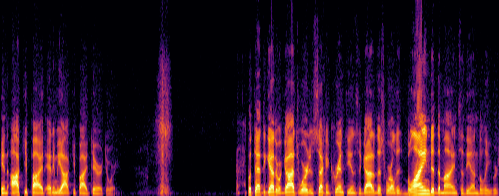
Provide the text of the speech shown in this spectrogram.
in occupied, enemy occupied territory. Put that together with God's word in 2 Corinthians the God of this world has blinded the minds of the unbelievers.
